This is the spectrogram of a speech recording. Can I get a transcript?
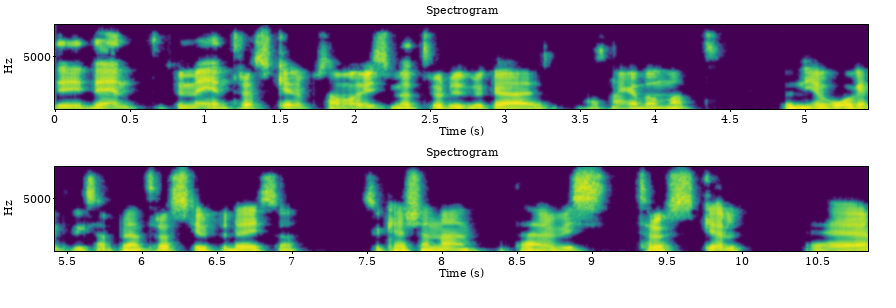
det, det är en, för mig en tröskel, på samma vis som jag tror du brukar ha snackat om att den nya vågen till exempel är en tröskel för dig, så, så kan jag känna att det här är en viss tröskel. Eh,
